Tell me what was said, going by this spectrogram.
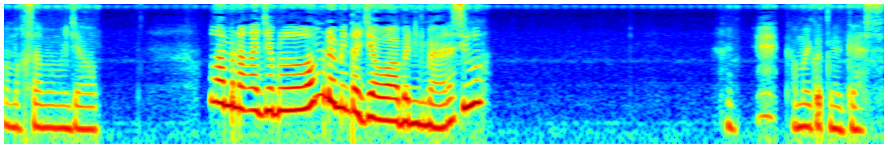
memaksamu menjawab. Lah menang aja belum udah minta jawaban gimana sih lu? Kamu ikut ngegas.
